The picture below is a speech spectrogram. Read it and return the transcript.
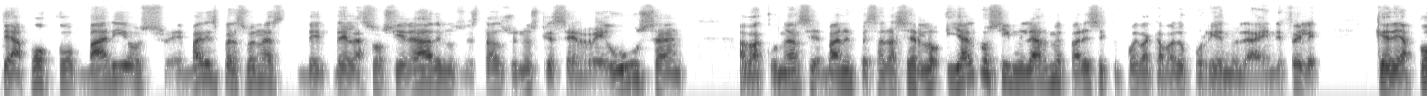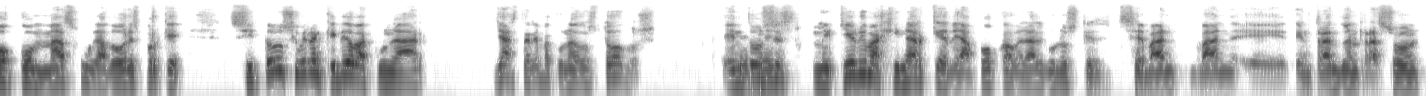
de, a poco, varios, eh, varias personas de, de, la sociedad de los Estados Unidos que se rehusan a vacunarse van a empezar a hacerlo. Y algo similar me parece que puede acabar ocurriendo en la NFL, que de a poco más jugadores, porque si todos hubieran querido vacunar, ya estarían vacunados todos. Entonces, me quiero imaginar que de a poco habrá algunos que se van, van eh, entrando en razón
